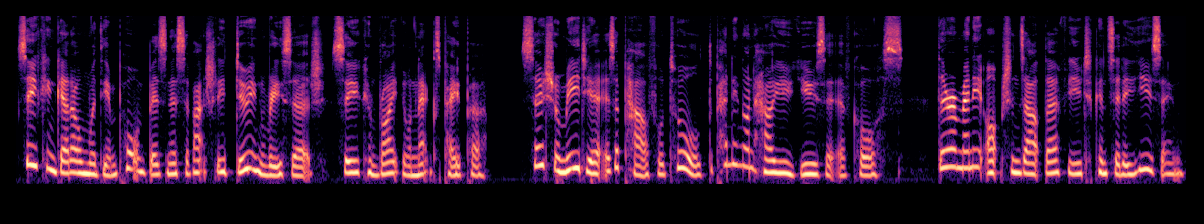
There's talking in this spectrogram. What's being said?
so you can get on with the important business of actually doing research so you can write your next paper. Social media is a powerful tool, depending on how you use it, of course. There are many options out there for you to consider using.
